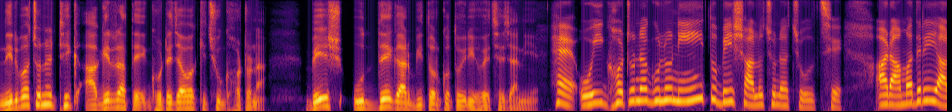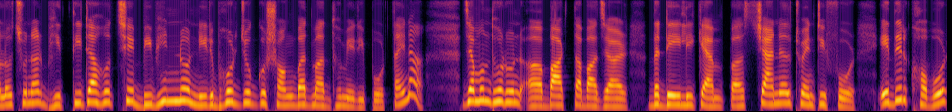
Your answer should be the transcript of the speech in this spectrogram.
নির্বাচনের ঠিক আগের রাতে ঘটে যাওয়া কিছু ঘটনা বেশ উদ্বেগ আর বিতর্ক তৈরি হয়েছে জানিয়ে। হ্যাঁ ওই ঘটনাগুলো নিয়েই তো বেশ আলোচনা চলছে। আর আমাদের এই আলোচনার ভিত্তিটা হচ্ছে বিভিন্ন নির্ভরযোগ্য সংবাদ মাধ্যমের রিপোর্ট, তাই না? যেমন ধরুন Barta Bazar, the Daily Campus, Channel twenty এদের খবর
